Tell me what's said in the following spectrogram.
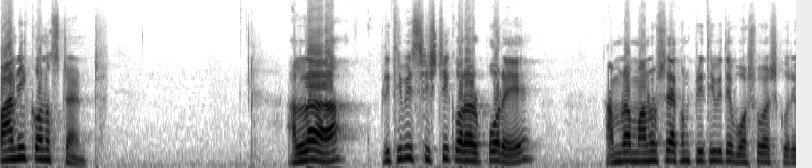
পানি কনস্ট্যান্ট আল্লাহ পৃথিবী সৃষ্টি করার পরে আমরা মানুষ এখন পৃথিবীতে বসবাস করি।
